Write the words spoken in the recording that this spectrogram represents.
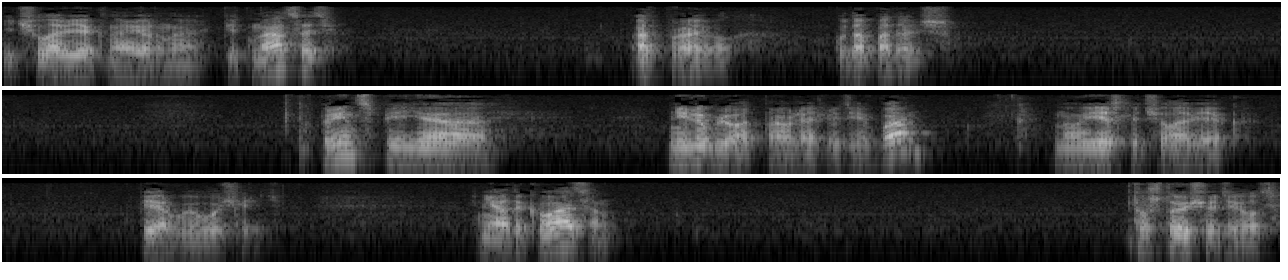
и человек, наверное, 15 отправил куда подальше. В принципе, я не люблю отправлять людей в бан, но если человек в первую очередь неадекватен, то что еще делать?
